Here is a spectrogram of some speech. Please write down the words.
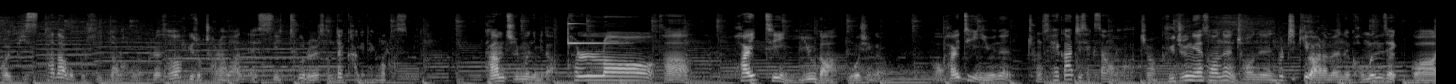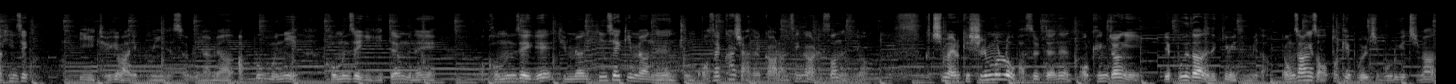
거의 비슷하다고 볼 수 있더라고요. 그래서 비교적 저렴한 SE2를 선택하게 된 것 같습니다. 다음 질문입니다. 컬러가 화이트인 이유가 무엇인가요? 어, 화이트인 이유는 총 세 가지 색상으로 나왔죠. 그 중에서는 저는 솔직히 말하면 검은색과 흰색이 되게 많이 고민이 됐어요. 왜냐면 앞부분이 검은색이기 때문에 어, 검은색에 뒷면 흰색이면은 좀 어색하지 않을까라는 생각을 했었는데요. 그치만 이렇게 실물로 봤을 때는 어, 굉장히 예쁘다는 느낌이 듭니다. 영상에서 어떻게 보일지 모르겠지만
